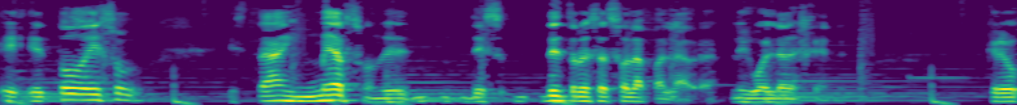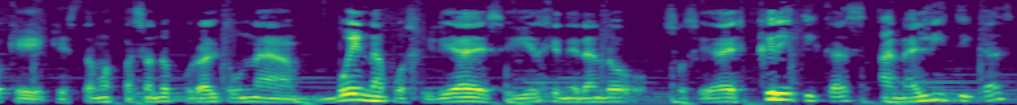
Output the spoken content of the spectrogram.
eh, eh, todo eso está inmerso dentro de esa sola palabra, la igualdad de género. Creo que, estamos pasando por alto una buena posibilidad de seguir generando sociedades críticas, analíticas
